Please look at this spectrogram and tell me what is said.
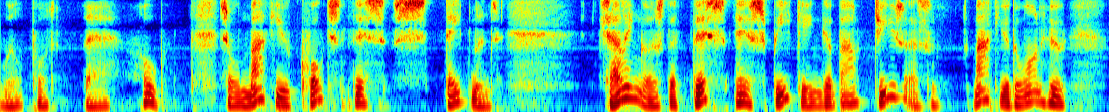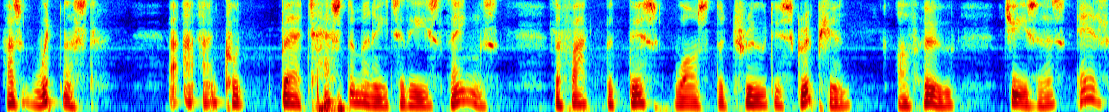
will put their hope. So Matthew quotes this statement telling us that this is speaking about Jesus. Matthew, the one who has witnessed and could bear testimony to these things, the fact that this was the true description of who Jesus is.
